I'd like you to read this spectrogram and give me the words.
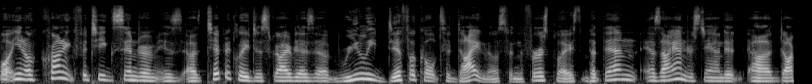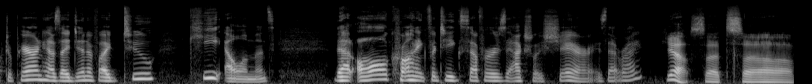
Well, you know, chronic fatigue syndrome is uh, typically described as a really difficult to diagnose in the first place. But then, as I understand it, uh, Dr. Perrin has identified two key elements that all chronic fatigue sufferers actually share. Is that right? Yes, that's uh,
